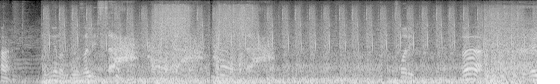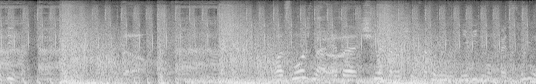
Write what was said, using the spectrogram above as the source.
А, мне надо было залезть. Смотри. А, погоди-ка. Возможно, это чел, короче, в каком-нибудь невидимом костюме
